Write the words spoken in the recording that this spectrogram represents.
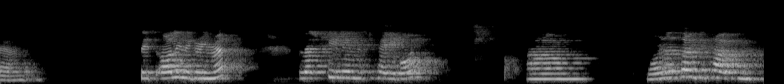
Um, so it's all in agreement. Let's fill in this table. Um, more than 70,000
